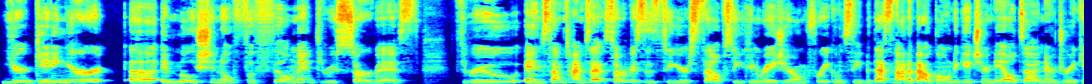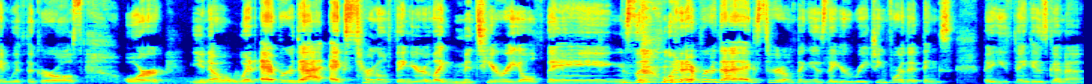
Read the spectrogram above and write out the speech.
you're getting your uh, emotional fulfillment through service through and sometimes that service is to yourself so you can raise your own frequency but that's not about going to get your nail done or drinking with the girls or you know whatever that external thing you're like material things whatever that external thing is that you're reaching for that thinks that you think is gonna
